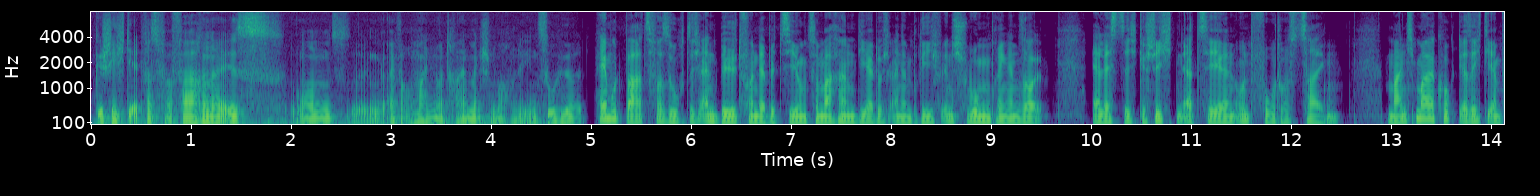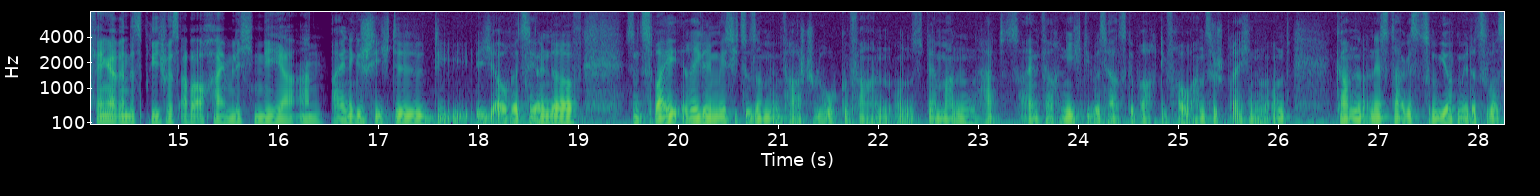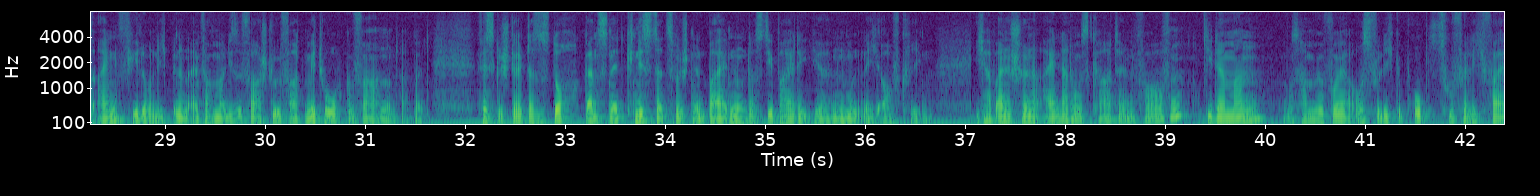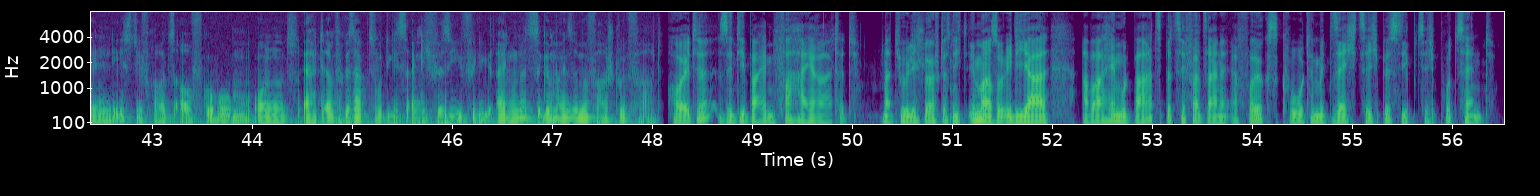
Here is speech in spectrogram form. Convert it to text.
Geschichte etwas verfahrener ist und einfach auch mal einen neutralen Menschen machen, der ihnen zuhört. Helmut Barz versucht sich ein Bild von der Beziehung zu machen, die er durch einen Brief in Schwung bringen soll. Er lässt sich Geschichten erzählen und Fotos zeigen. Manchmal guckt er sich die Empfängerin des Briefes aber auch heimlich näher an. Eine Geschichte, die ich auch erzählen darf, sind zwei regelmäßig zusammen im Fahrstuhl hochgefahren und der Mann hat es einfach nicht übers Herz gebracht, die Frau anzusprechen und kam dann eines Tages zu mir, ob mir dazu was einfiel und ich bin dann einfach mal diese Fahrstuhlfahrt mit hochgefahren und habe halt festgestellt, dass es doch ganz nett knistert zwischen den beiden und dass die beide ihren Mund nicht aufkriegen. Ich habe eine schöne Einladungskarte entworfen, die der Mann, das haben wir vorher ausführlich geprobt, zufällig fallen ließ. Die Frau hat es aufgehoben und er hat einfach gesagt, so, die ist eigentlich für sie, für die 100. gemeinsame Fahrstuhlfahrt. Heute sind die beiden verheiratet. Natürlich läuft es nicht immer so ideal, aber Helmut Barz beziffert seine Erfolgsquote mit 60 bis 70 Prozent.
